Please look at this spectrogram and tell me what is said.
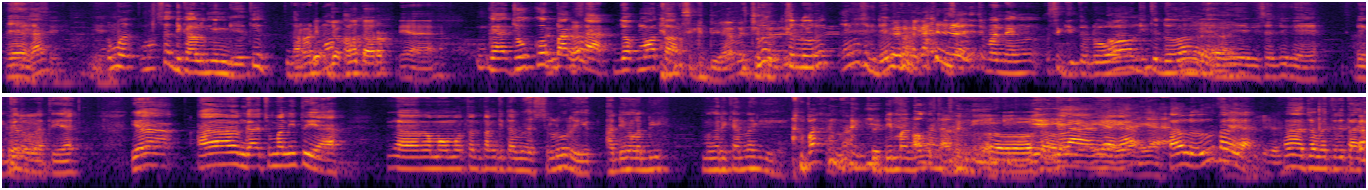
Iya Iya kan? sih, iya. Lu masa dikalungin gitu? Taruh di motor. Jok motor. Iya. Nggak cukup bangsat, jok motor. Emang segede apa Lu celurit? celurit emang segede apa? Bisanya cuma yang segitu Oh doang. gitu doang ya, iya bisa juga ya. Beger berarti ya. Ya eh, nggak cuman itu ya. Eh, ngomong-ngomong tentang kita bahas celurit, ada yang lebih mengerikan lagi. Apa lagi? Di Magelang. Oh, tahu nih. Oh. Iya, iya, Magelang iya, ya kan? iya, iya. Tahu lu, lu tahu Iya, ya? iya. Nah, coba ceritain.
